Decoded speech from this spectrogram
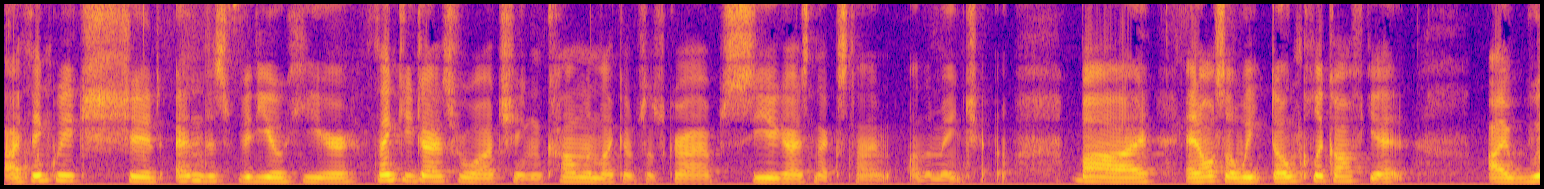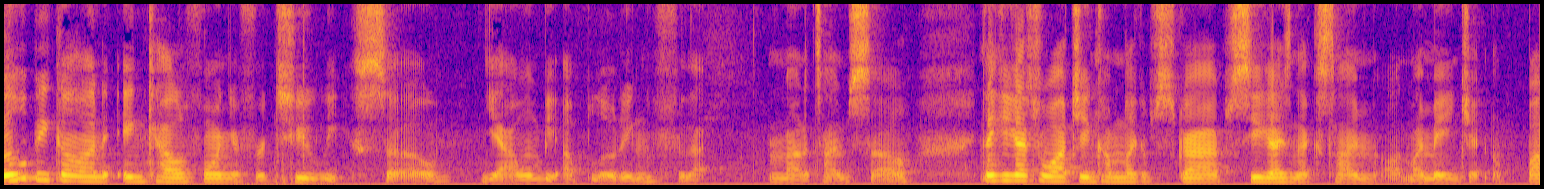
I think we should end this video here. Thank you guys for watching. Comment, like, and subscribe. See you guys next time on the main channel. Bye. And also, wait, don't click off yet. I will be gone in California for two weeks, so yeah, I won't be uploading for that amount of time. So, thank you guys for watching. Comment, like, subscribe. See you guys next time on my main channel. Bye.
